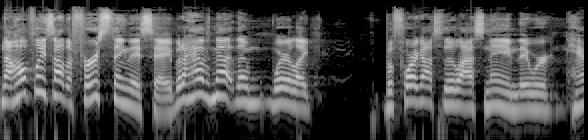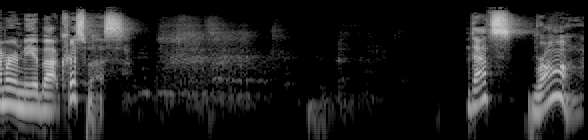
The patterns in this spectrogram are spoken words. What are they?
Now, hopefully, it's not the first thing they say, but I have met them where, like, before I got to their last name, they were hammering me about Christmas. That's wrong.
